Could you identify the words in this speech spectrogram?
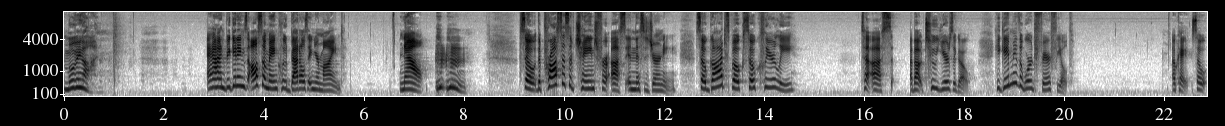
Moving on. And beginnings also may include battles in your mind. Now, so the process of change for us in this journey. So God spoke so clearly to us about two years ago. He gave me the word Fairfield. Okay, so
